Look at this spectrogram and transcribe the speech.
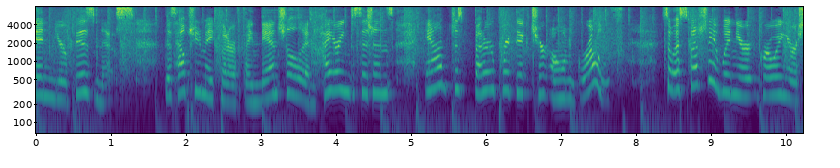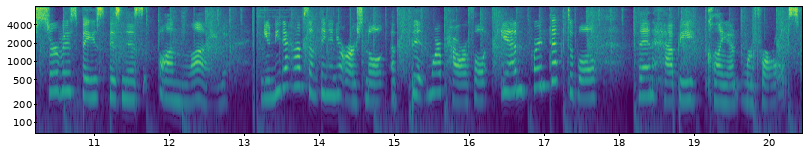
in your business. This helps you to make better financial and hiring decisions and just better predict your own growth. So, especially when you're growing your service based business online, you need to have something in your arsenal a bit more powerful and predictable than happy client referrals.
